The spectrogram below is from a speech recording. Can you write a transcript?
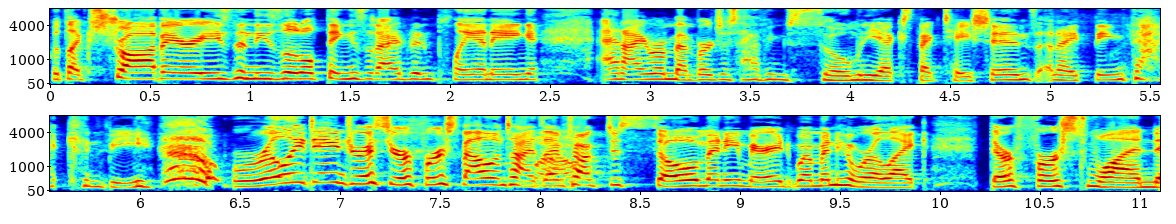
with like strawberries and these little things that I'd been planning, and I remember just having so many expectations, and I think that can be really dangerous. Your first Valentine's. Wow. I've talked to so many married women who are like their first one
